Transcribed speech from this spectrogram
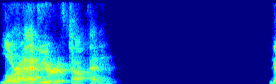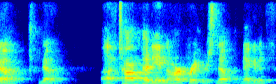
Laura, have you heard of Tom Petty? No, no. Uh, Tom Petty and the Heartbreakers, no, negative?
